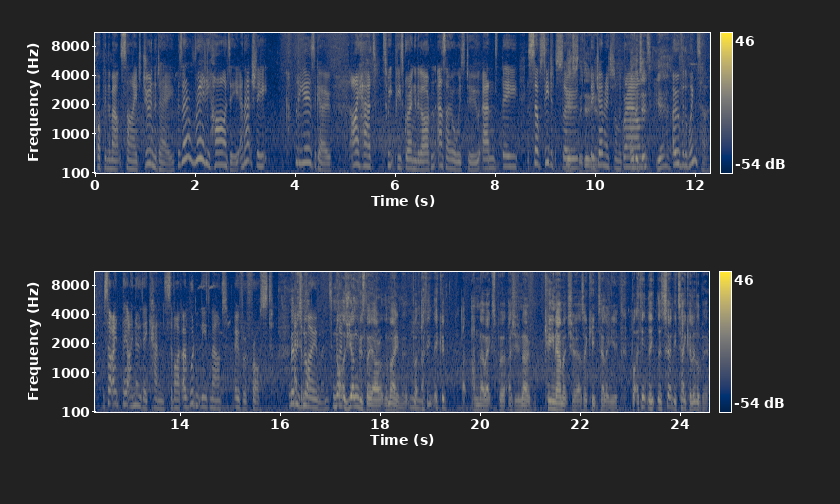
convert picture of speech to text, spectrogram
Popping them outside during the day because they're really hardy and actually. A couple of years ago. I had sweet peas growing in the garden, as I always do, and they self-seeded, so Yes, they do, yeah. germinated on the Oh, ground they did? Yeah. over the winter. So I, they, I know they can survive. I wouldn't leave them out over a frost Maybe at it's the not, moment. not but- Mm. as young as they are at the moment, but I think they could. I'm no expert, as you know, keen amateur, as I keep telling you. But I think they, they certainly take a little bit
